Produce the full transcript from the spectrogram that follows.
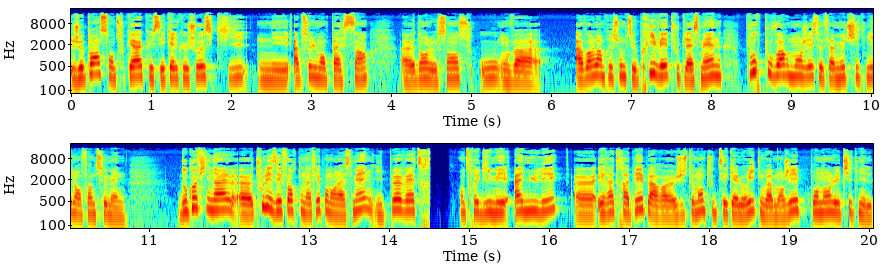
je pense en tout cas que c'est quelque chose qui n'est absolument pas sain euh, dans le sens où on va avoir l'impression de se priver toute la semaine pour pouvoir manger ce fameux cheat meal en fin de semaine. Donc au final, euh, tous les efforts qu'on a fait pendant la semaine, ils peuvent être entre guillemets annulés euh, et rattrapés par justement toutes ces calories qu'on va manger pendant le cheat meal.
